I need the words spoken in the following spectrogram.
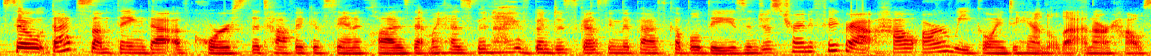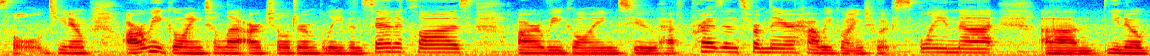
so that's something that, of course, the topic of Santa Claus that my husband and I have been discussing the past couple days and just trying to figure out how are we going to handle that in our household? You know, are we going to let our children believe in Santa Claus? Are we going to have presents from there? How are we going to explain that? Um, you know,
